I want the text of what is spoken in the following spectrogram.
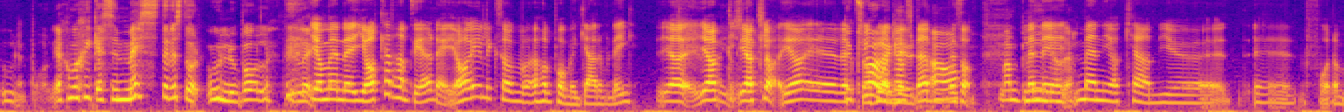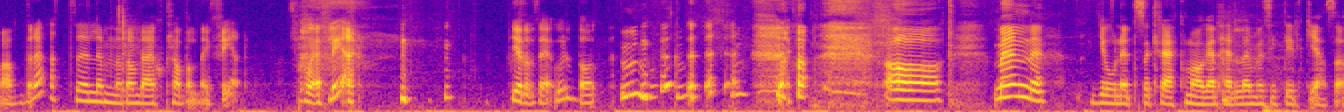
ullboll. Jag kommer skicka sms där det står ullboll till dig. Ja men eh, jag kan hantera det. Jag har ju liksom hållit på med garvning. Jag, jag, jag, klar, jag är rätt så klarar hårdhudad ganska- ja. med sånt. Men, eh, men jag kan ju eh, få de andra att eh, lämna de där chokladbollarna i fred. Så får jag fler. Genom att säga ullboll. Ullboll. ja, men Jon är inte så kräkmagad heller med sitt yrke alltså.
